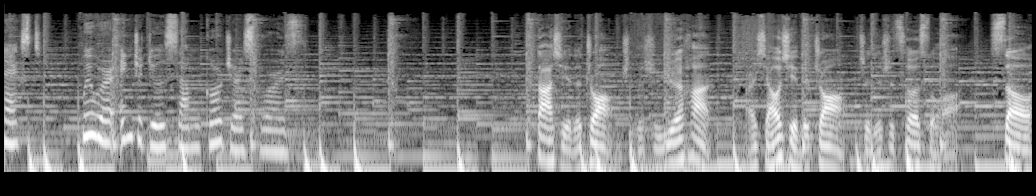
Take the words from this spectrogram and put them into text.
Next, we will introduce some gorgeous words. 大写的 John 指的是约翰，而小写的 John 指的是厕所。So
